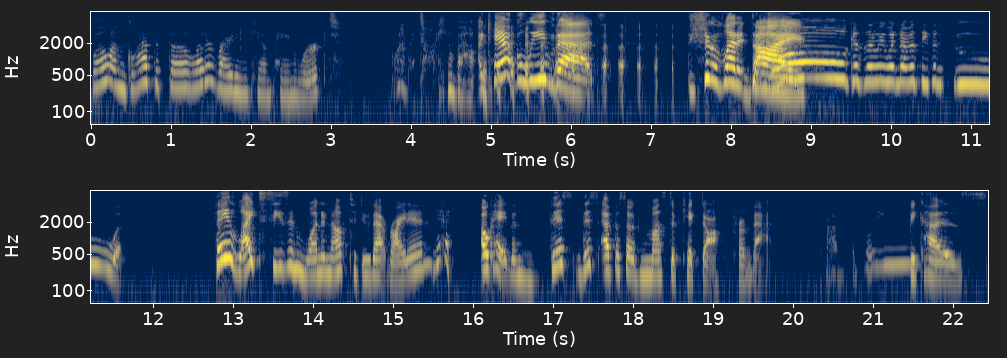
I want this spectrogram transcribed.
Well, I'm glad that the letter writing campaign worked. What am I talking about? I can't believe that. They should have let it die. No, because then we wouldn't have a season two. They liked season one enough to do that write in. Yes, Okay, then this this episode must have kicked off from that probably. because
